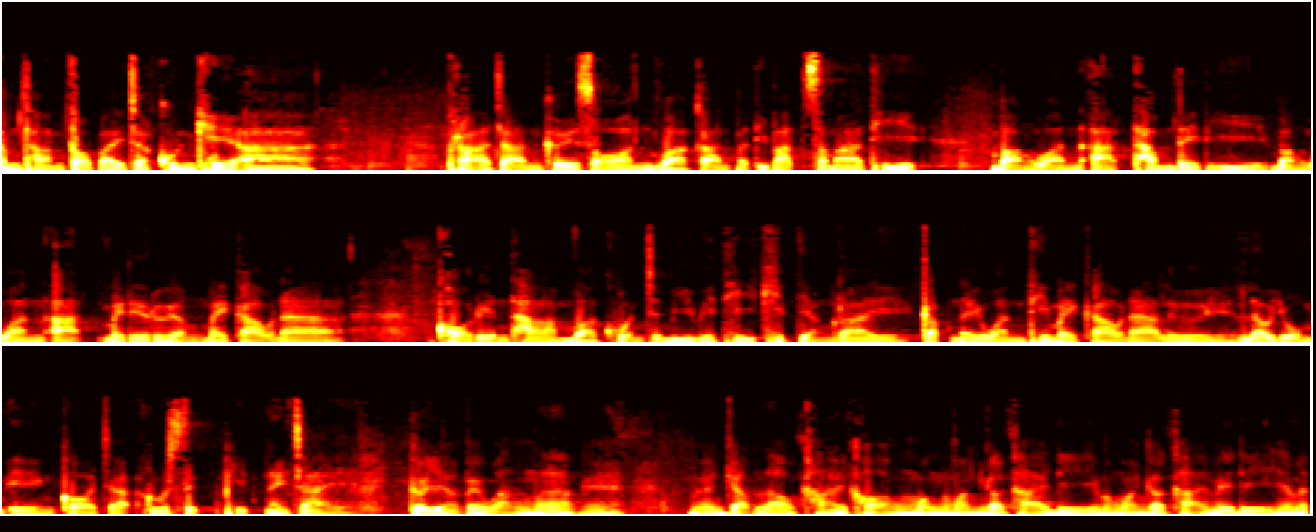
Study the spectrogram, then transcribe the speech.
คำถามต่อไปจากคุณเคอาพระอาจารย์เคยสอนว่าการปฏิบัติสมาธิ บางวันอาจทำได้ดี บางวันอาจไม่ได้เรื่องไม่ก้าวหน้า ขอเรียนถามว่าควรจะมีวิธีคิดอย่างไร กับในวันที่ไม่ก้าวหน้าเลย แล้วโยมเองก็จะรู้สึกผิดในใจ ก็อย่าไปหวังมากไง เหมือนกับเราขายของบางวันก็ขายดี บางวันก็ขายไม่ดีใช่ไหม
